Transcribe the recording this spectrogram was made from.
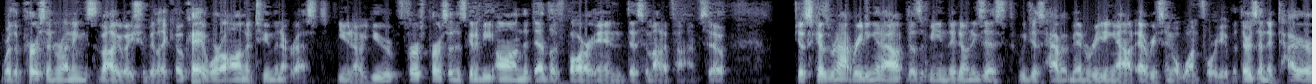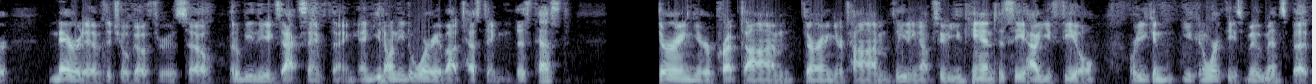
where the person running this evaluation will be like, okay, we're on a two minute rest. You know, your first person is going to be on the deadlift bar in this amount of time. So Just because we're not reading it out doesn't mean they don't exist. We just haven't been reading out every single one for you. But there's an entire narrative that you'll go through. So it'll be the exact same thing. And you don't need to worry about testing this test during your prep time, during your time leading up to. You can to see how you feel, or you can you can work these movements, but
